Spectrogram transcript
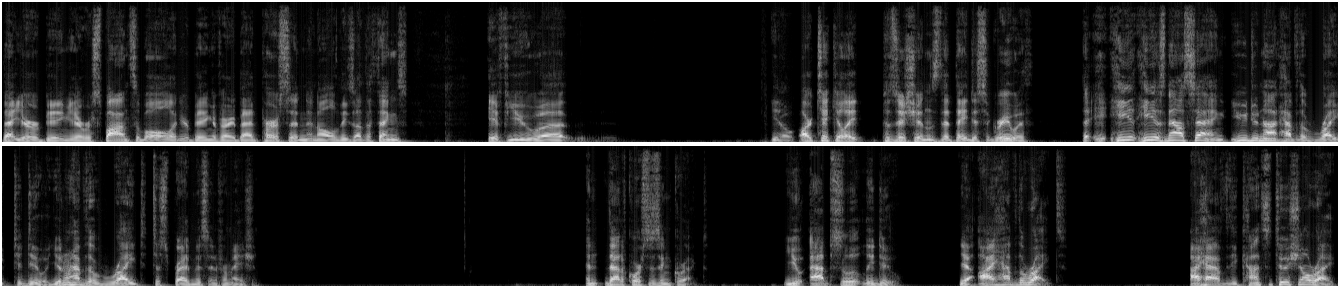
that you're being irresponsible and you're being a very bad person and all of these other things if you uh, you know articulate positions that they disagree with. He, he is now saying you do not have the right to do it. You don't have the right to spread misinformation. And that, of course, is incorrect. You absolutely do. Yeah, I have the right. I have the constitutional right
